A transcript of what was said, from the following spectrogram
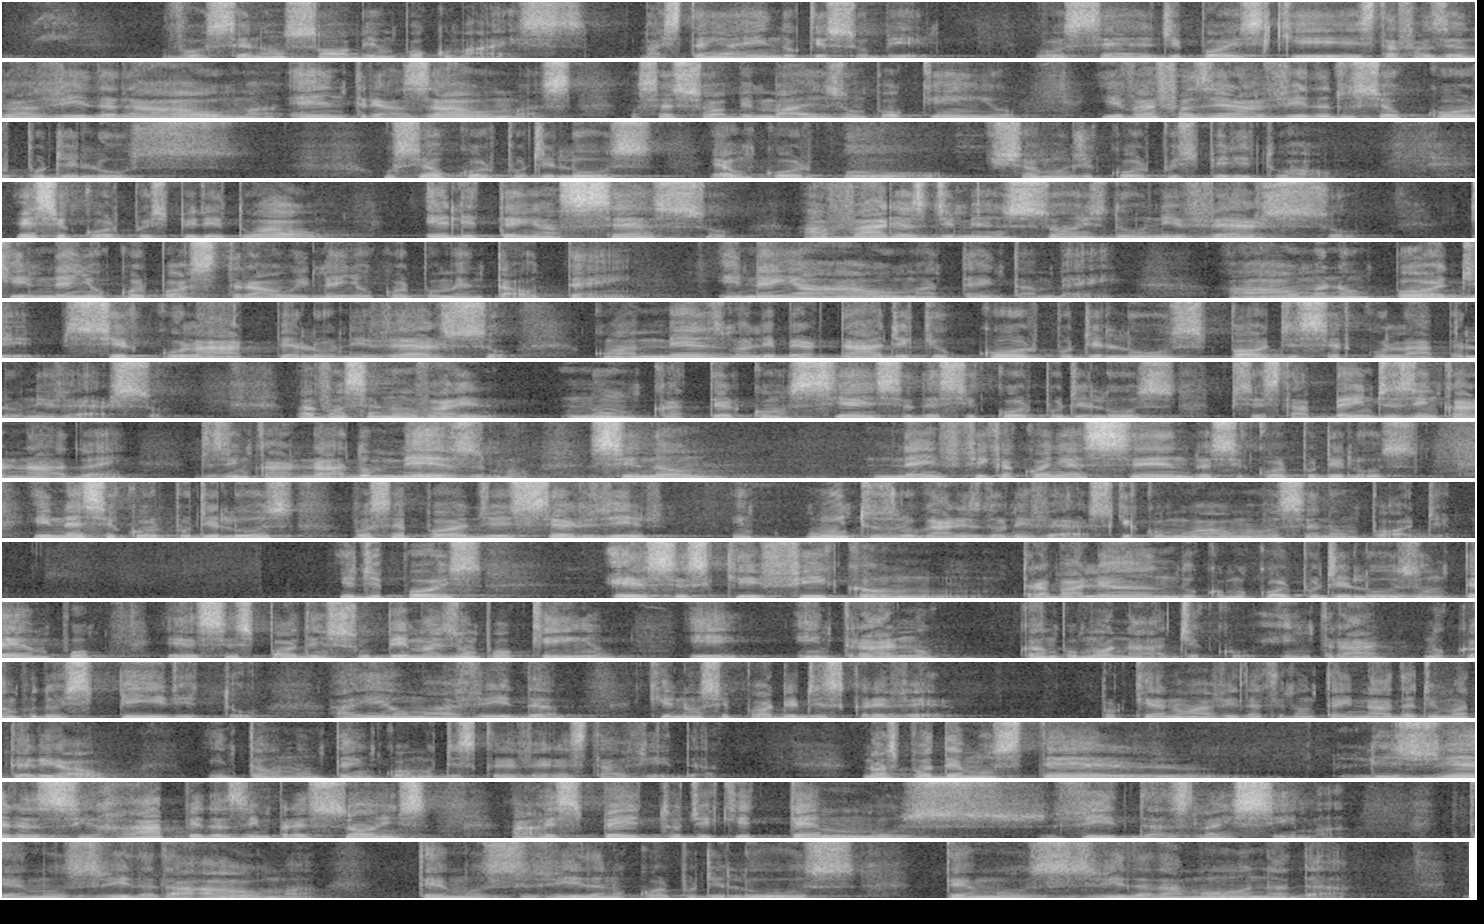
você não sobe um pouco mais, mas tem ainda o que subir. Você, depois que está fazendo a vida da alma entre as almas, você sobe mais um pouquinho e vai fazer a vida do seu corpo de luz. O seu corpo de luz é um corpo que chamam de corpo espiritual. Esse corpo espiritual, ele tem acesso Há várias dimensões do universo que nem o corpo astral e nem o corpo mental têm, e nem a alma tem também. A alma não pode circular pelo universo com a mesma liberdade que o corpo de luz pode circular pelo universo. Mas você não vai nunca ter consciência desse corpo de luz, você está bem desencarnado, hein? Desencarnado mesmo, senão nem fica conhecendo esse corpo de luz. E nesse corpo de luz você pode servir em muitos lugares do universo, que como alma você não pode. E depois, esses que ficam trabalhando como corpo de luz um tempo, esses podem subir mais um pouquinho e entrar no campo monádico, entrar no campo do espírito. Aí é uma vida que não se pode descrever porque numa vida que não tem nada de material, então não tem como descrever esta vida. Nós podemos ter ligeiras e rápidas impressões a respeito de que temos vidas lá em cima. Temos vida da alma, temos vida no corpo de luz, temos vida da mônada,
